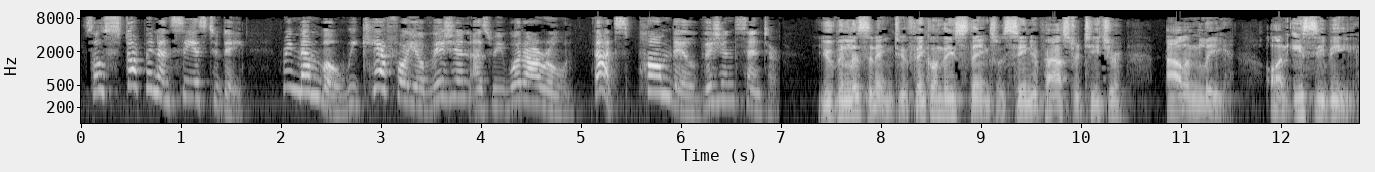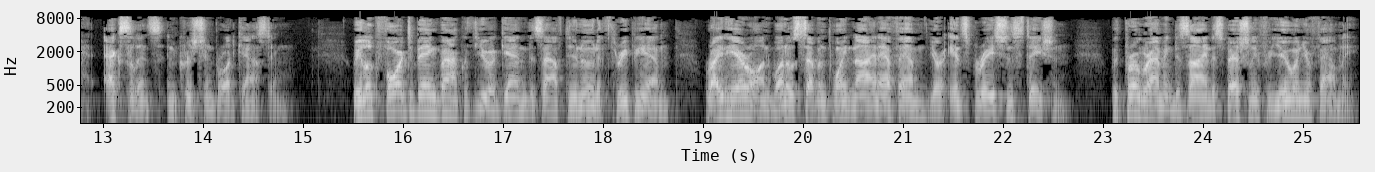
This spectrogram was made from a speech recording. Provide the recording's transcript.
So stop in and see us today. Remember, we care for your vision as we would our own. That's Palmdale Vision Center. You've been listening to Think on These Things with Senior Pastor Teacher Alan Lee on ECB, Excellence in Christian Broadcasting. We look forward to being back with you again this afternoon at 3 p.m. right here on 107.9 FM, your inspiration station, with programming designed especially for you and your family.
